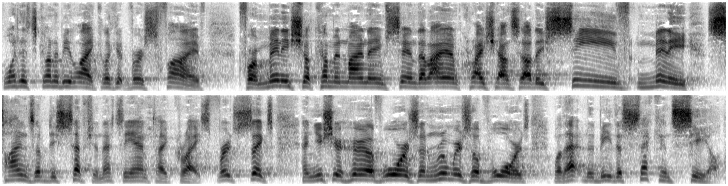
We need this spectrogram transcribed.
what it's going to be like? Look at verse 5. For many shall come in my name, saying that I am Christ, and shall deceive many signs of deception. That's the Antichrist. Verse 6, and you shall hear of wars and rumors of wars. Well, that would be the second seal,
